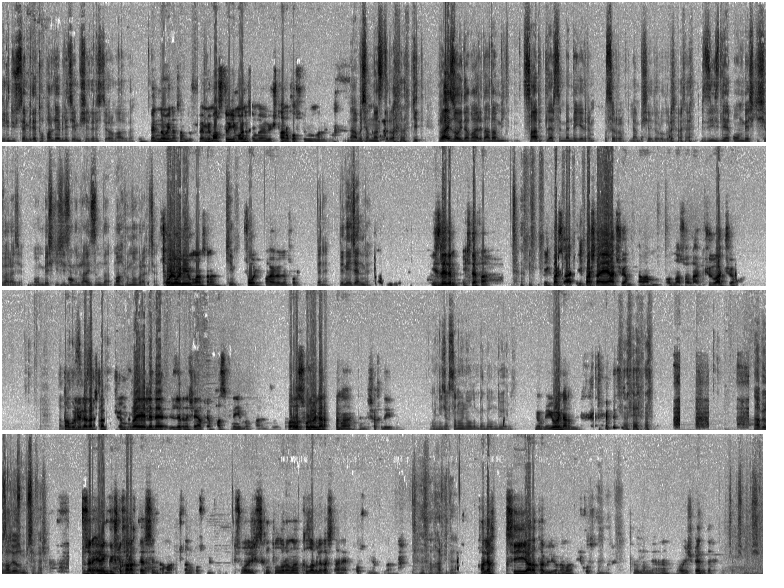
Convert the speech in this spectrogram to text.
Geri düşsem bile toparlayabileceğim bir şeyler istiyorum abi ben. Ben ne oynasam dur. Ben bir Master Yi mi oynasam? Benim 3 tane kostümüm var benim. Ne yapacağım Master var. Git Rise oyda bari de adam sabitlersin ben de gelirim ısırırım falan bir şeyler olur. Bizi izleyen 15 kişi var hacı. 15 kişi senin Rise'ından mahrumu bırakacaksın. Sol oynayayım mı lan sana? Kim? Sol. Iron Sol. Dene. Deneyeceksin mi? İzledim iki defa. ilk başta ilk başta E'yi açıyorum tamam mı? Ondan sonra Q açıyorum. W ile kaçarak açıyorum. R ile de üzerine şey yapıyorum. Pasif neyi bunun? Bu arada solo oynarım ha. Yani şaka değil. Oynayacaksan oyna oğlum ben de onu diyorum. Yok iyi oynarım. Ne yapıyoruz alıyoruz mu bu sefer? Bu sene en güçlü karaktersin ama 3 tane kostüm yapıyor. Psikolojik sıkıntıları olan kıza bile kaç tane kostüm yaptılar. Harbiden. Galaksiyi yaratabiliyorsun ama 3 kostüm var. Tamam ya. O iş bende. Hiç.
